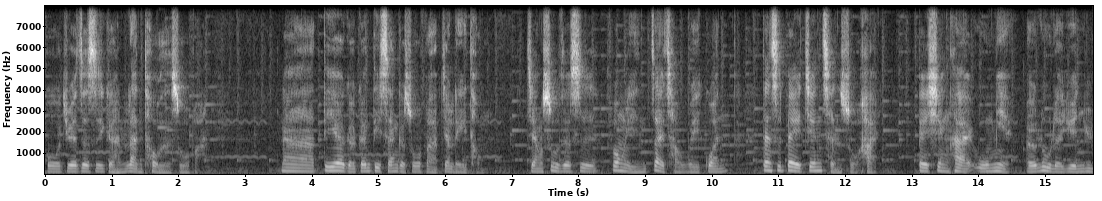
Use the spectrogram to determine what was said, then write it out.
我觉得这是一个很烂透的说法。那第二个跟第三个说法比较雷同，讲述的是凤吟在朝为官。但是被奸臣所害，被陷害污蔑而入了冤狱，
